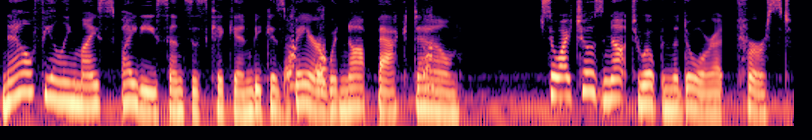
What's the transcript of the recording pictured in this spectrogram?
now feeling my spidey senses kick in because Bear would not back down. So I chose not to open the door at first.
